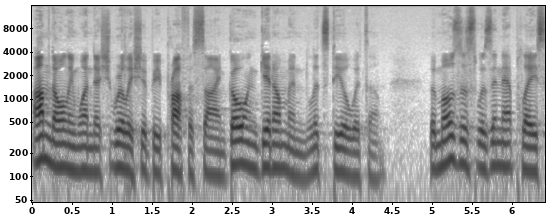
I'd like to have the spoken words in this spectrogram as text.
I'm the only one that really should be prophesying. Go and get them and let's deal with them. But Moses was in that place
